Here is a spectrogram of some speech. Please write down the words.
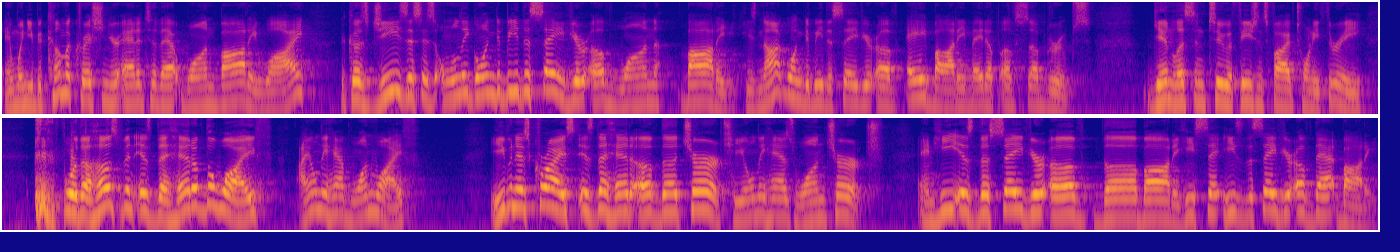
And when you become a Christian, you're added to that one body. Why? Because Jesus is only going to be the Savior of one body. He's not going to be the Savior of a body made up of subgroups. Again, listen to Ephesians 5:23. For the husband is the head of the wife. I only have one wife. Even as Christ is the head of the church. He only has one church and He is the Savior of the body. He's, he's the Savior of that body,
